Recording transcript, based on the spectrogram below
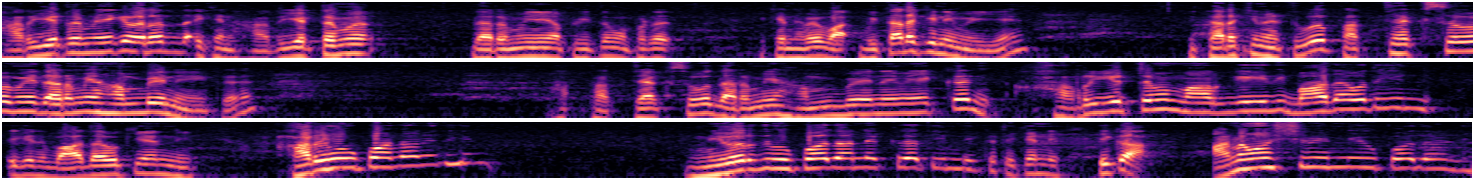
හරියට මේක වැරද්ද. ඒ කියන්නේ හරියටම ධර්මයේ අපි හිතමු අපිට ඒ කියන්නේ හැබැයි විතරක නෙමෙයි ඈ. විතරක නැතුව ප්‍රත්‍යක්ෂව මේ ධර්මයේ හම්බෙන එක ප්‍රත්‍යක්ෂව ධර්මයේ හම්බෙන මේක හරියටම මාර්ගයේදී බාධාව තියෙන්නේ. ඒ කියන්නේ බාධාව කියන්නේ හරිම උපාදානෙ තියෙන්නේ. නිවර්දිම උපාදානයක් කියලා තියෙන එකට. ඒ කියන්නේ ඒක අනවශ්‍ය වෙන්නේ උපාදානෙ.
